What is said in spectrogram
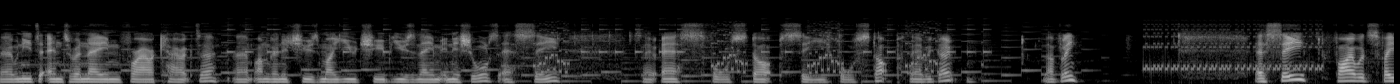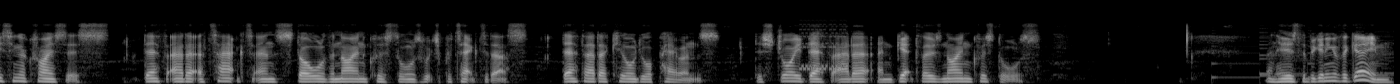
Uh, we need to enter a name for our character. Um, I'm going to choose my YouTube username initials, SC. So S full stop, C full stop. There we go. Lovely. SC, Firewood's facing a crisis. Death Adder attacked and stole the nine crystals which protected us. Death Adder killed your parents. Destroy Death Adder and get those nine crystals. And here's the beginning of the game.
